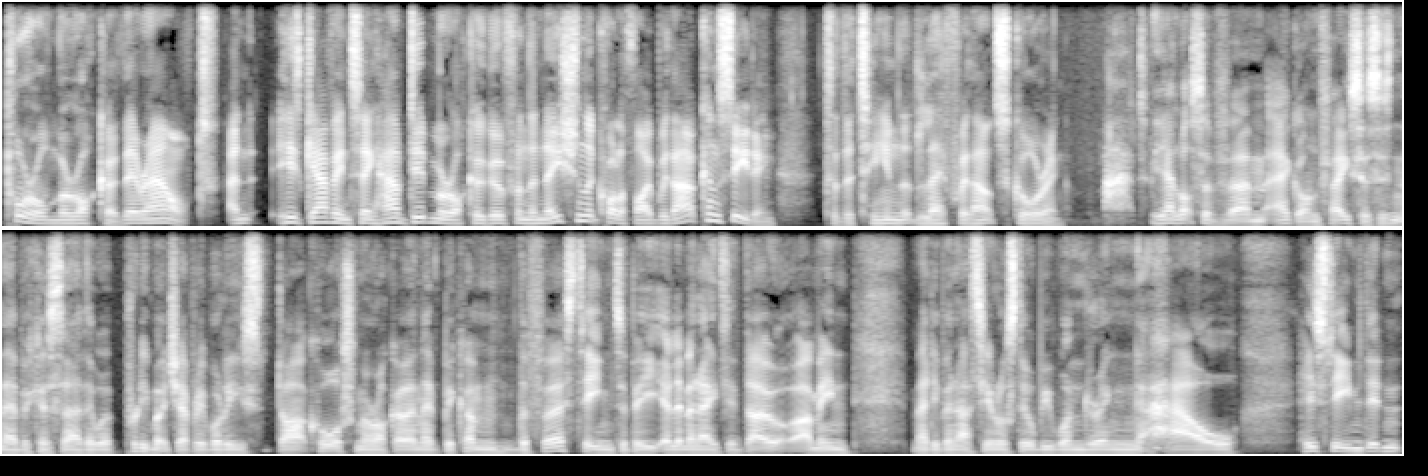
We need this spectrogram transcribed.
Poor old Morocco, they're out. And here's Gavin saying, How did Morocco go from the nation that qualified without conceding to the team that left without scoring? Mad. Yeah, lots of um, egg on faces, isn't there? Because uh, they were pretty much everybody's dark horse, Morocco, and they've become the first team to be eliminated. Though, I mean, Mehdi Benatia will still be wondering how his team didn't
